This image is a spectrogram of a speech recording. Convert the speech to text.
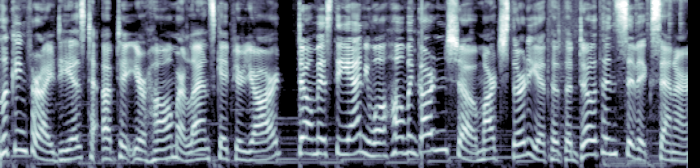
Looking for ideas to update your home or landscape your yard? Don't miss the annual Home and Garden Show, March 30th at the Dothan Civic Center.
